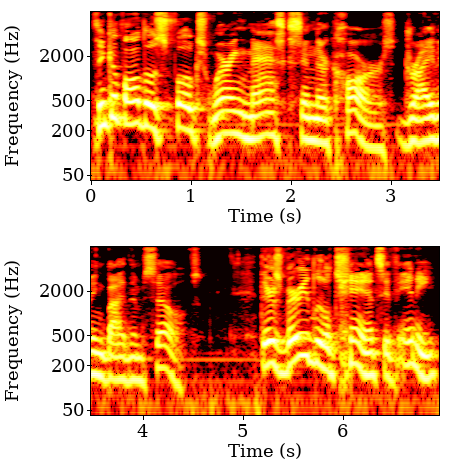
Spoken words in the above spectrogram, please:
Think of all those folks wearing masks in their cars driving by themselves. There's very little chance, if any,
